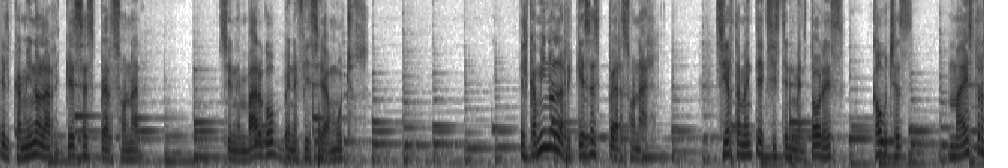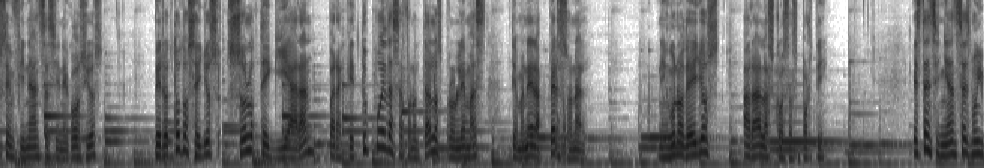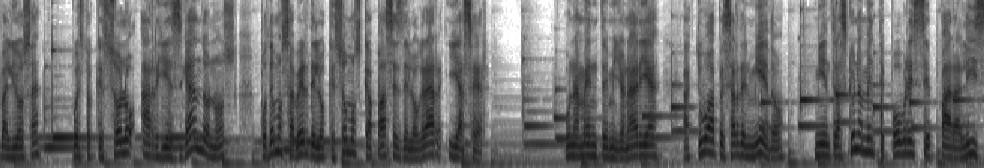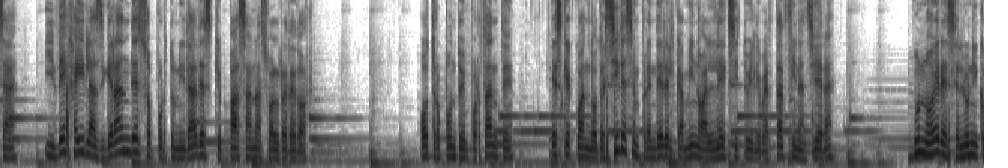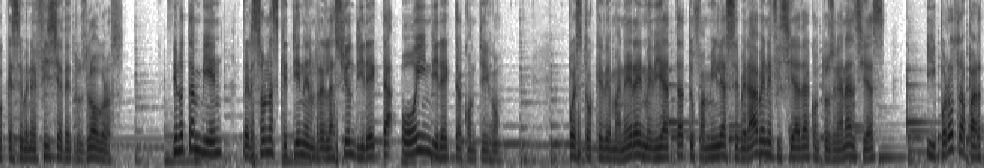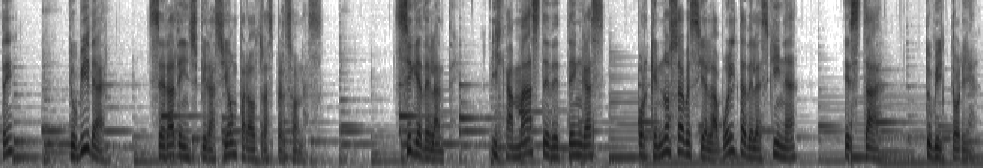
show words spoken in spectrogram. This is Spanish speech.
El camino a la riqueza es personal. Sin embargo, beneficia a muchos. El camino a la riqueza es personal. Ciertamente existen mentores, coaches, maestros en finanzas y negocios, pero todos ellos solo te guiarán para que tú puedas afrontar los problemas de manera personal. Ninguno de ellos hará las cosas por ti. Esta enseñanza es muy valiosa, puesto que solo arriesgándonos podemos saber de lo que somos capaces de lograr y hacer. Una mente millonaria actúa a pesar del miedo, mientras que una mente pobre se paraliza y deja ir las grandes oportunidades que pasan a su alrededor. Otro punto importante es que cuando decides emprender el camino al éxito y libertad financiera, tú no eres el único que se beneficia de tus logros, sino también personas que tienen relación directa o indirecta contigo, puesto que de manera inmediata tu familia se verá beneficiada con tus ganancias y por otra parte, tu vida será de inspiración para otras personas. Sigue adelante y jamás te detengas porque no sabes si a la vuelta de la esquina está tu victoria.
